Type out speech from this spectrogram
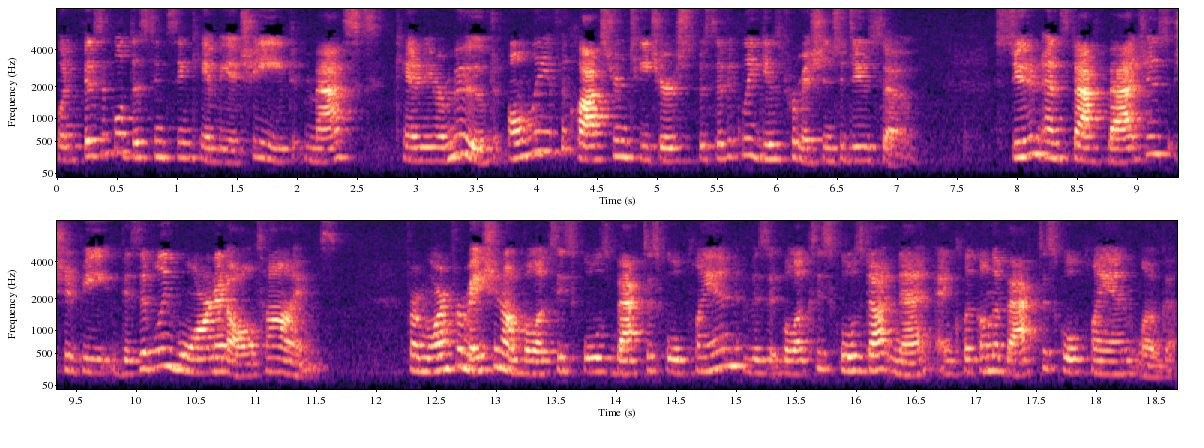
When physical distancing can be achieved, masks can be removed only if the classroom teacher specifically gives permission to do so. Student and staff badges should be visibly worn at all times. For more information on Biloxi Schools Back to School Plan, visit biloxischools.net and click on the Back to School Plan logo.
